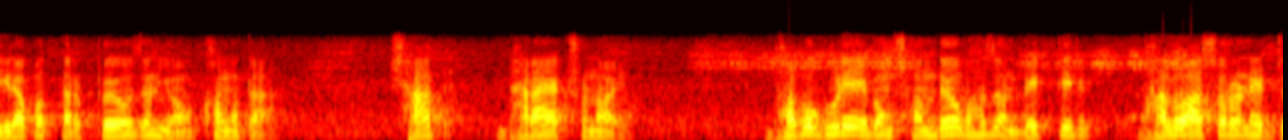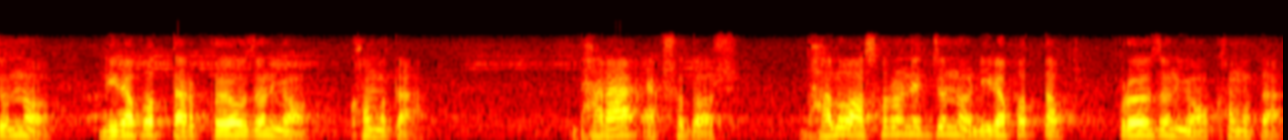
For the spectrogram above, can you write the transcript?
নিরাপত্তার প্রয়োজনীয় ক্ষমতা। সাত, ধারা একশো নয় ভবঘুরে এবং সন্দেহভাজন ব্যক্তির ভালো আচরণের জন্য নিরাপত্তার প্রয়োজনীয় ক্ষমতা। ধারা একশো দশ। ভালো আচরণের জন্য নিরাপত্তা প্রয়োজনীয় ক্ষমতা।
